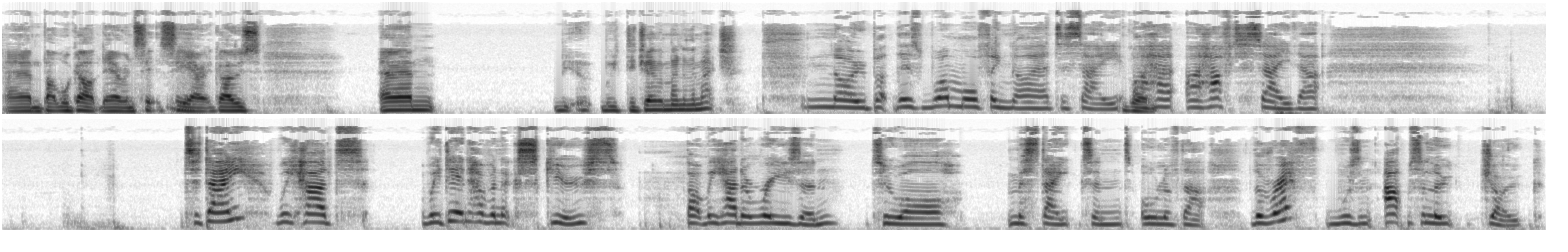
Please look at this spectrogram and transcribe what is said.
um, but we'll go up there and see, see how it goes. Um, did you have a man in the match? no, but there's one more thing that I had to say. I, ha- I have to say that today we had we didn't have an excuse, but we had a reason to our mistakes and all of that. The ref was an absolute joke,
